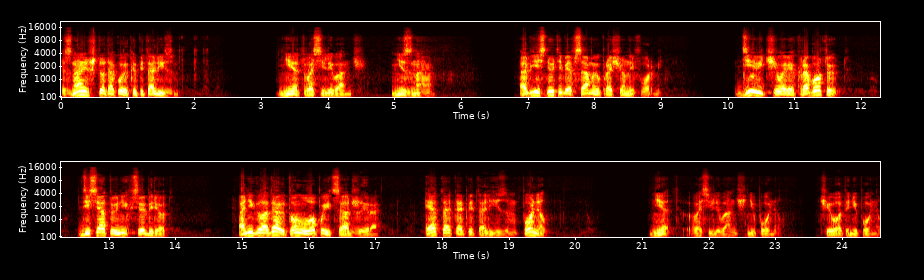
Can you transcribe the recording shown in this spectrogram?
Знаешь, что такое капитализм? Нет, Василий Иванович, не знаю. Объясню тебе в самой упрощенной форме. Девять человек работают, десятый у них все берет. Они голодают, он лопается от жира. Это капитализм, понял? Нет, Василий Иванович, не понял. Чего ты не понял?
